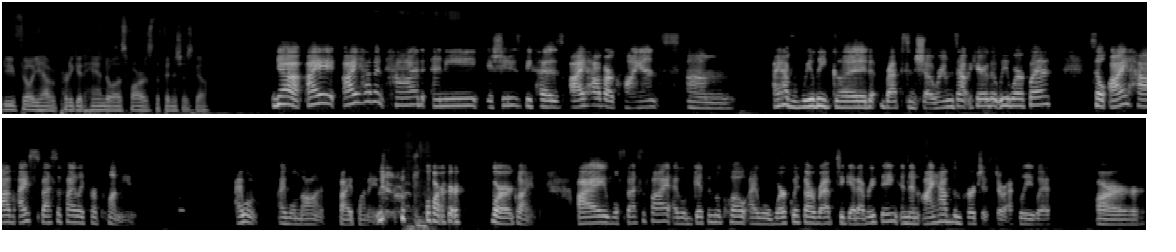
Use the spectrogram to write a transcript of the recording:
do you feel you have a pretty good handle as far as the finishes go? Yeah, I I haven't had any issues because I have our clients. Um, I have really good reps and showrooms out here that we work with. So I have I specify like for plumbing. I won't I will not buy plumbing for for our clients. I will specify, I will get them a quote, I will work with our rep to get everything, and then I have them purchase directly with our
